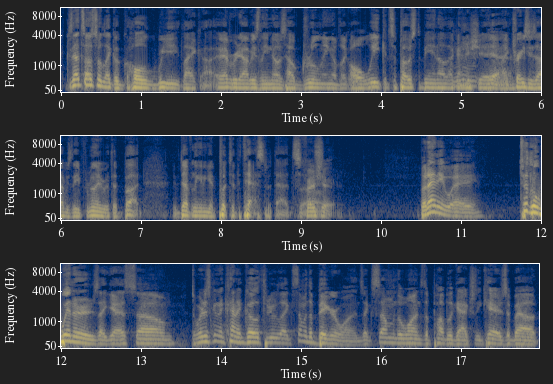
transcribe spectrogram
because that's also like a whole week. Like uh, everybody obviously knows how grueling of like a whole week it's supposed to be and all that kind of Mhm, shit. yeah. And, like Tracy's obviously familiar with it, but you're definitely gonna get put to the test with that. So. for sure. But anyway, to the winners, I guess. Um, we're just gonna kind of go through like some of the bigger ones, like some of the ones the public actually cares about.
